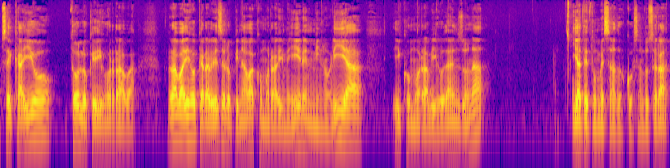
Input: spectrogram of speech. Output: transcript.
se, cayó todo lo que dijo Raba. Raba dijo que Rabeliezer opinaba como Rabbi Meir en minoría y como Rabbi Judá en zona. Ya te tumbé esas dos cosas. Entonces ahora,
